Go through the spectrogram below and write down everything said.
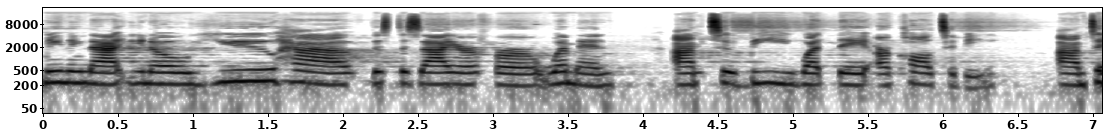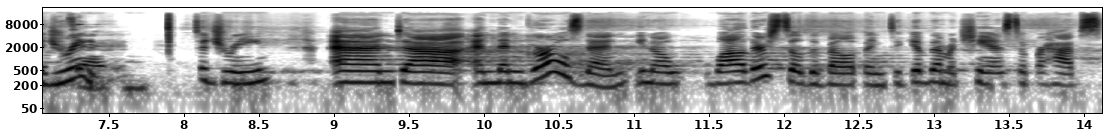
meaning that, you know, you have this desire for women um, to be what they are called to be, um, to dream, Exactly. to dream. And, uh, and then girls, then, you know, while they're still developing, to give them a chance to perhaps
